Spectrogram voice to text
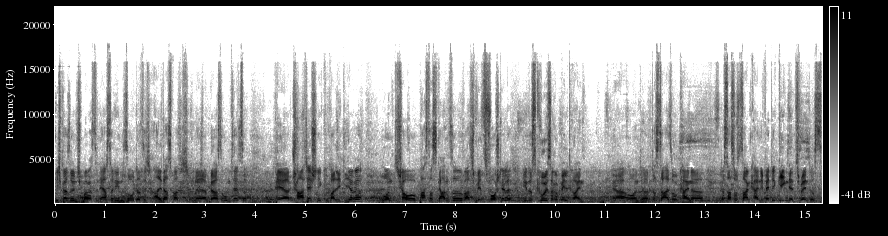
ich persönlich mache es in erster Linie so, dass ich all das, was ich in der Börse umsetze, per Charttechnik validiere und schaue, passt das Ganze, was ich mir jetzt vorstelle, in das größere Bild rein. Ja, und äh, dass da also keine, dass das sozusagen keine Wette gegen den Trend ist.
